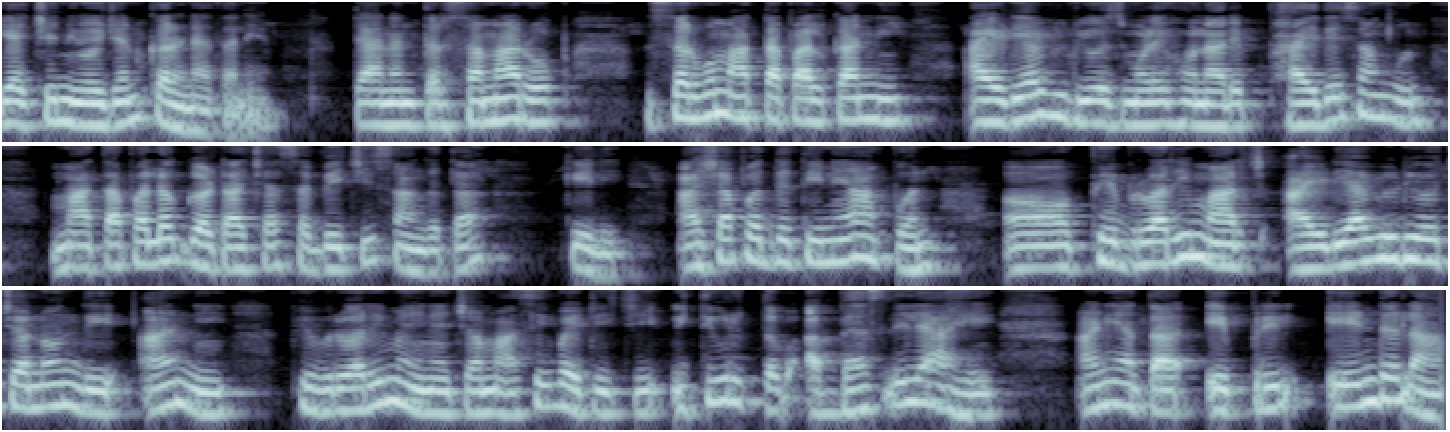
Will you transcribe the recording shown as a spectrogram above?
याचे नियोजन करण्यात आले. त्यानंतर समारोप सर्व माता पालकांनी आयडिया व्हिडिओजमुळे होणारे फायदे सांगून मातापालक गटाच्या सभेची सांगता केली. अशा पद्धतीने आपण फेब्रुवारी मार्च आयडिया व्हिडिओच्या नोंदी आणि फेब्रुवारी महिन्याच्या मासिक बैठकीची इतिवृत्त अभ्यासलेले आहे. आणि आता एप्रिल एंडला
